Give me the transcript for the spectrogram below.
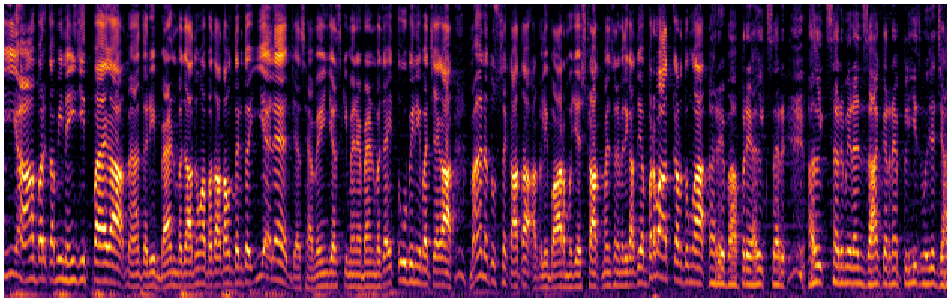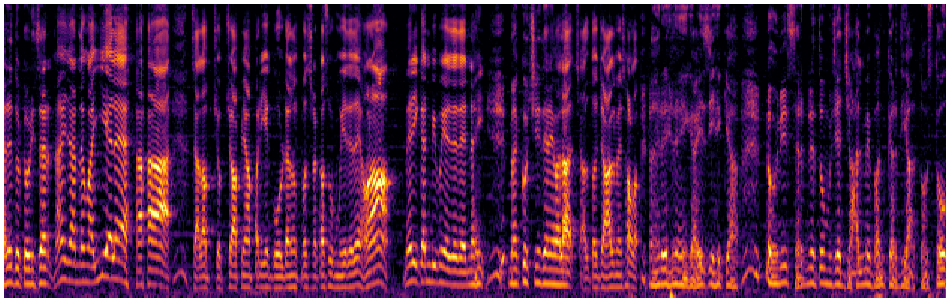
यहाँ पर कभी नहीं जीत पाएगा। मैं तेरी बैंड बजा दूँगा, बताता हूँ तेरी तो ये ले, जैसे अवेंजर्स की मैंने बैंड बजाई, तू भी नहीं बचेगा। मैंने तुझसे कहा था, अगली बार मुझे स्टॉक मेंशन में दिखा दिया, बर्बाद कर दूँगा। अरे बाप रे हल्क सर हल्क सर मेरा इंतज़ार कर रहे हैं। प्लीज़ मुझे जाने दो टोनी सर नहीं जाने दूँगा, ये ले। चल, अब चुपचाप यहाँ पर ये गोल्डन पोस्टर का सूट मुझे दे दे। और हाँ मेरी गन भी मुझे दे दे। नहीं, मैं कुछ नहीं देने वाला। चल तो जाल में सड़। अरे नहीं गाइस ये क्या? टोनी सर ने तो मुझे जाल में बंद कर दिया। दोस्तों,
